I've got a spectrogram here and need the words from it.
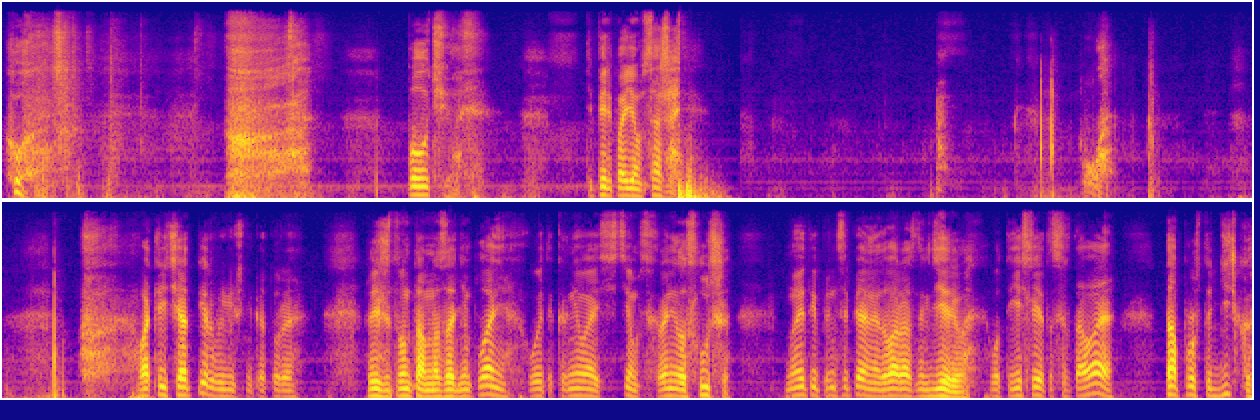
Фух. Получилось. Теперь пойдем сажать. О. В отличие от первой вишни, которая лежит вон там на заднем плане. У этой корневая система сохранилась лучше. Но это и принципиально два разных дерева. Вот если это сортовая, та просто дичка,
